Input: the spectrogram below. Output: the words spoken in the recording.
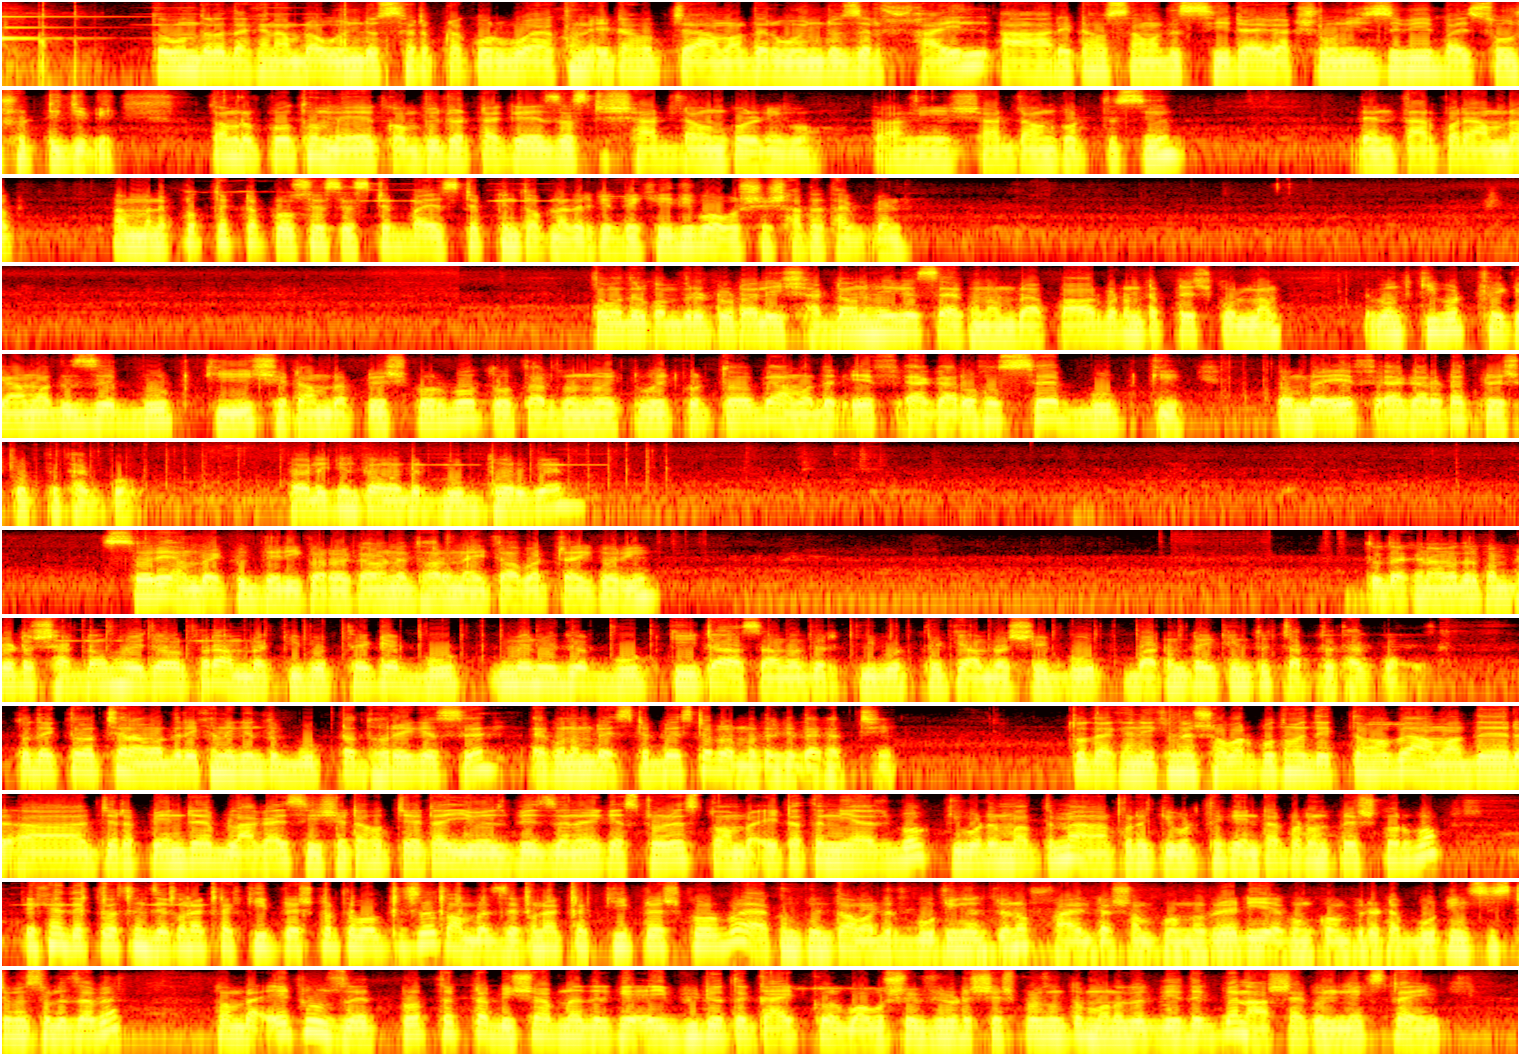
তো বন্ধুরা, দেখেন আমরা উইন্ডোজ সেটআপটা করব। এখন এটা হচ্ছে আমাদের উইন্ডোজের ফাইল আর এটা হচ্ছে আমাদের সি ড্রাইভ একশো উনিশ জিবি বাই চৌষট্টি জিবি তো আমরা প্রথমে কম্পিউটারটাকে জাস্ট শাট ডাউন করে নিব। তো আমি শাট ডাউন করতেছি। দেন তারপরে আমরা মানে প্রত্যেকটা প্রসেস স্টেপ বাই স্টেপ কিন্তু আপনাদেরকে দেখিয়ে দিব, অবশ্যই সাথে থাকবেন। তো আমাদের কম্পিউটার টোটালি শাটডাউন হয়ে গেছে, এখন আমরা পাওয়ার বাটনটা প্রেস করলাম এবং কিবোর্ড থেকে আমাদের যে বুট কি সেটা আমরা প্রেস করব, তো তার জন্য একটু ওয়েট করতে হবে। আমাদের এফ এগারো হচ্ছে বুট কি তো আমরা এফ এগারোটা প্রেস করতে থাকব। তাহলে কিন্তু আমাদের বুট ধরবে। সরি আমরা একটু দেরি করার কারণে ধরে নাই তো আবার ট্রাই করি। তো দেখেন, আমাদের কম্পিউটার শাটডাউন হয়ে যাওয়ার পরে আমরা কিবোর্ড থেকে বুট মেনু যে বুট কিটা আছে আমাদের কিবোর্ড থেকে আমরা সেই বুট বাটনটাই কিন্তু চাপতে থাকব। তো দেখতে পাচ্ছেন, আমাদের এখানে কিন্তু বুটটা ধরে গেছে। এখন আমরা স্টেপ বাই স্টেপ আপনাদেরকে দেখাচ্ছি। তো দেখেন, এখানে সবার প্রথমে দেখতে হবে আমাদের যেটা পেন ড্রাইভ লাগাইছি, সেটা হচ্ছে এটা ইউএসবি জেনারিক স্টোরেজ তো আমরা এটাতে নিয়ে আসব কিবোর্ডের মাধ্যমে আনার পরে কিবোর্ড থেকে এন্টার বাটন প্রেস করব। এখানে দেখতে পাচ্ছেন যে কোনো একটা কি প্রেস করতে বলতেছে, তো আমরা যে কোনো একটা কি প্রেস করব। এখন কিন্তু আমাদের বুটিং এর জন্য ফাইলটা সম্পূর্ণ রেডি এবং কম্পিউটারটা বুটিং সিস্টেমে চলে যাবে। তো আমরা এ টু জেড প্রত্যেকটা বিষয় আপনাদেরকে এই ভিডিওতে গাইড করব। অবশ্যই ভিডিওটা শেষ পর্যন্ত মনোযোগ দিয়ে দেখবেন। আশা করি নেক্সট টাইম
